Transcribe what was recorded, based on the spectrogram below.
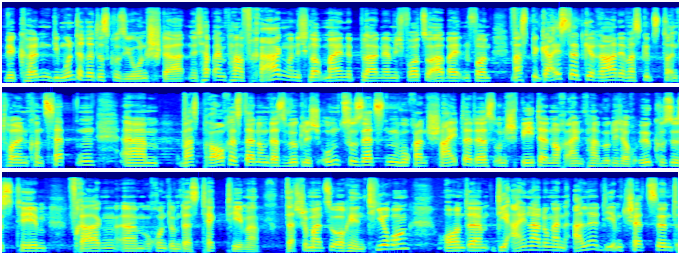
wir können die muntere Diskussion starten. Ich habe ein paar Fragen und ich glaube, mein Plan wäre, mich vorzuarbeiten von, was begeistert gerade, was gibt es an tollen Konzepten, ähm, was braucht es dann, um das wirklich umzusetzen, woran scheitert es und später noch ein paar wirklich auch Ökosystemfragen ähm, rund um das Tech-Thema. Das schon mal zur Orientierung und die Einladung an alle, die im Chat sind,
